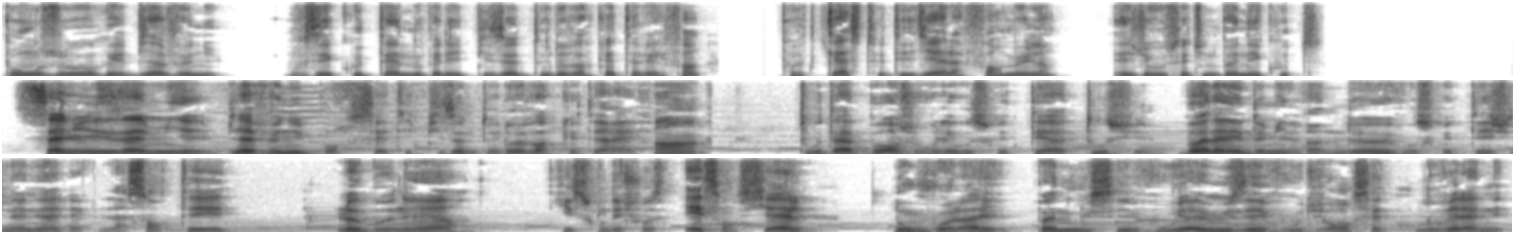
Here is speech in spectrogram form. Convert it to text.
Bonjour et bienvenue. Vous écoutez un nouvel épisode de l'Overcut RF1, podcast dédié à la Formule 1, et je vous souhaite une bonne écoute. Salut les amis et bienvenue pour cet épisode de l'Overcut RF1. Tout d'abord, je voulais vous souhaiter à tous une bonne année 2022, vous souhaiter une année avec la santé, le bonheur, qui sont des choses essentielles. Donc voilà, épanouissez-vous et amusez-vous durant cette nouvelle année.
